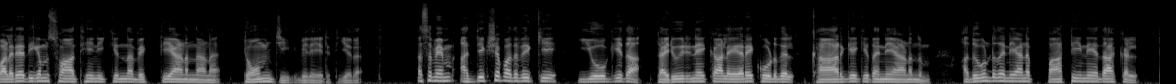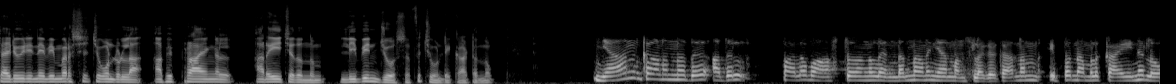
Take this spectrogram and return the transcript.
വളരെയധികം സ്വാധീനിക്കുന്ന വ്യക്തിയാണെന്നാണ് ടോം ജി വിലയിരുത്തിയത്. അസമയം അധ്യക്ഷ പദവിക്ക് യോഗ്യത തരൂരിനേക്കാൾ ഏറെ കൂടുതൽ ഖാർഗയ്ക്ക് തന്നെയാണെന്നും അതുകൊണ്ട് തന്നെയാണ് പാർട്ടി നേതാക്കൾ തരൂരിനെ വിമർശിച്ചുകൊണ്ടുള്ള അഭിപ്രായങ്ങൾ അറിയിച്ചതെന്നും ലിബിൻ ജോസഫ് ചൂണ്ടിക്കാട്ടുന്നു. ഞാൻ കാണുന്നത് അതിൽ പല വാസ്തവങ്ങൾ ഉണ്ടെന്നാണ് ഞാൻ മനസ്സിലാക്കുക. കാരണം ഇപ്പൊ നമ്മൾ കഴിഞ്ഞ ലോ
